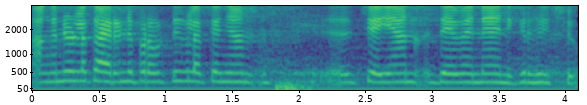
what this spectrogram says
അങ്ങനെയുള്ള കാരുണ്യ പ്രവൃത്തികളൊക്കെ ഞാൻ ചെയ്യാൻ ദേവനെ അനുഗ്രഹിച്ചു.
